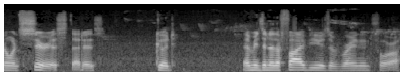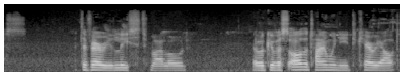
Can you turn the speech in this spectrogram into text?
No one serious, that is. Good. That means another five years of reigning for us. At the very least, my lord. That will give us all the time we need to carry out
